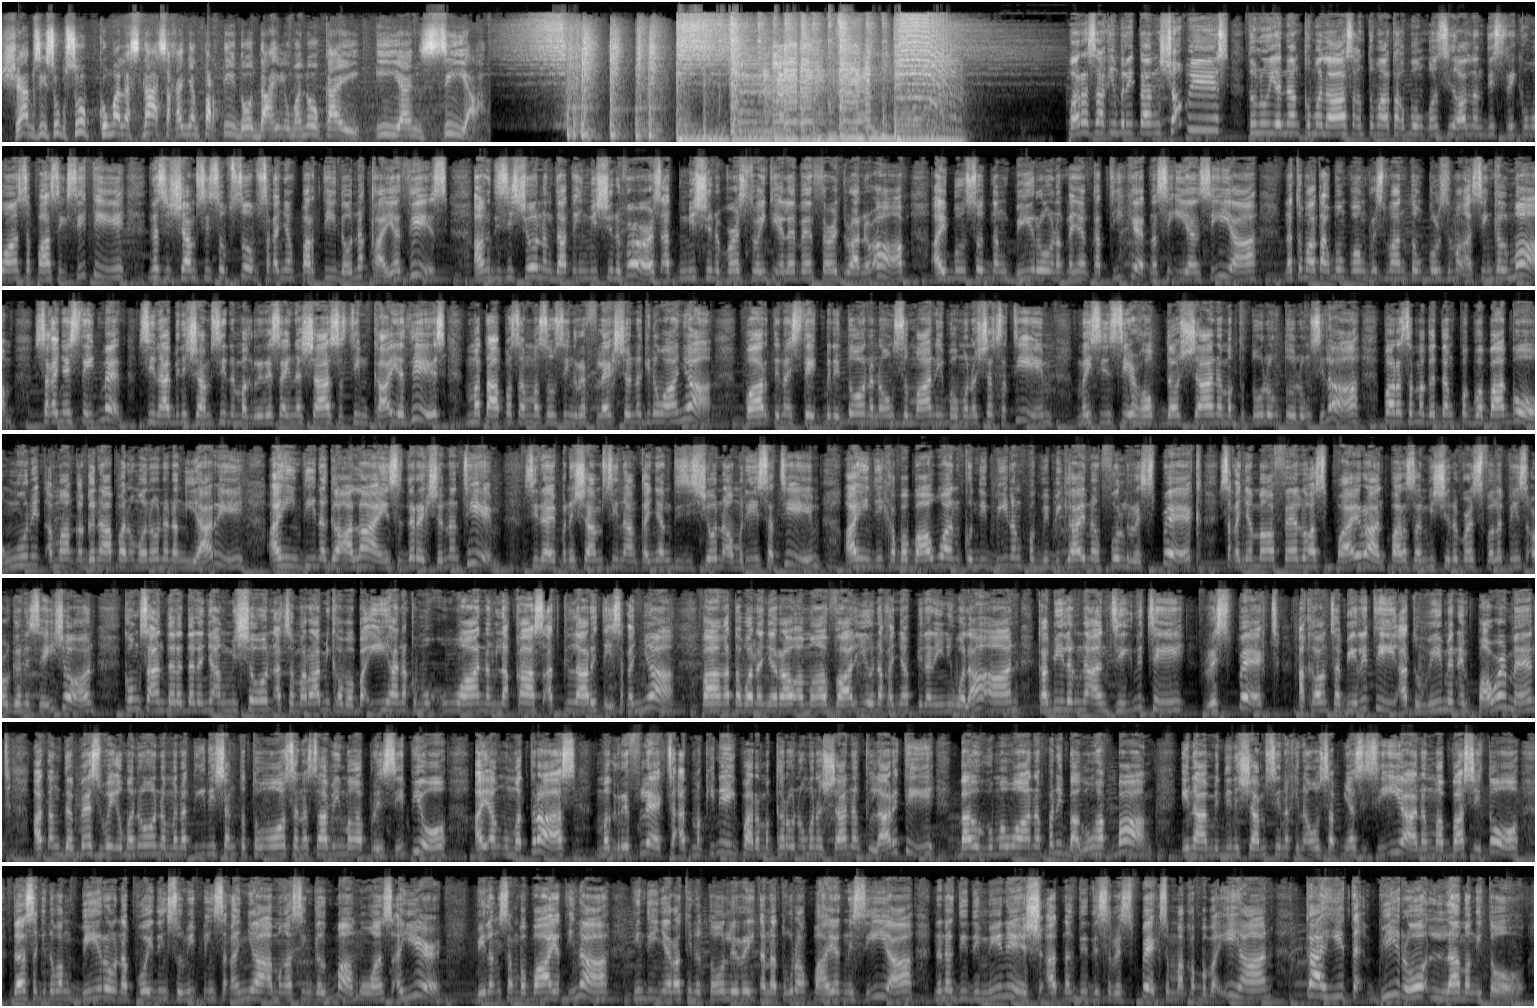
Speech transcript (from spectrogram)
Shamsi Supsup kumalas na sa kanyang partido dahil umano kay Ian Sia. Para sa aking balitang showbiz, tuluyan ng kumalas ang tumatakbong konsehal ng District 1 sa Pasig City na si Shamsi Supsup sa kanyang partido na Kaya This. Ang desisyon ng dating Miss Universe at Miss Universe 2011 third runner-up ay bunsod ng biro ng kanyang katiket na si Ian Sia na tumatakbong congressman tungkol sa mga single mom. Sa kanyang statement, sinabi ni Shamsi na magre-resign na siya sa Team Kaya This matapos ang masusing reflection na ginawa niya. Parte ng statement ito na noong sumanib umano siya sa team, may sincere hope daw siya na magtutulong-tulong sila para sa magandang pagbabago. Ngunit ang mga kaganapan umano na nangyari ay hindi nag-align sa direksyon ng team. Sinabi pa ni Shamsi na ang kanyang desisyon na umalis sa team ay hindi kababawan kundi bilang pagbibigay ng full respect sa kanyang mga fellow aspirant para sa Miss Universe Philippines Organization kung saan daladala niya ang misyon at sa maraming kababaihan na kumukuha ng lakas at clarity sa kanya. Pangatawanan niya raw ang mga value na kanyang pinaniniwalaan kabilang na ang dignity, respect, accountability at women empowerment at ang the best way umano na manatili siyang totoo sa nasabing mga prinsipyo ay ang umatras, mag-reflect at makinig para magkaroon umano siya ng clarity bago gumawa ng panibagong hakbang. Inamin din ni Shamsi na kinausap niya si Sia nang mabash ito dahil sa ginawang biro na pwedeng sumiping sa kanya ang mga single mom once a year. Bilang isang babae at ina, hindi niya raw tinotolerate ang naturang pahayag ni Sia na nagdi-diminish at nagdi-disrespect sa mga kababaihan kahit biro lamang ito.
